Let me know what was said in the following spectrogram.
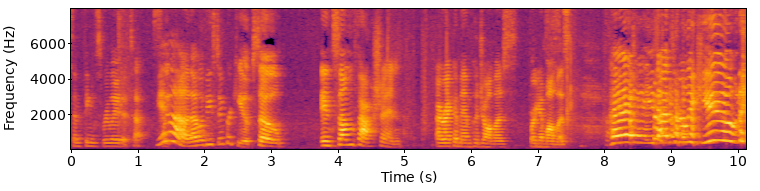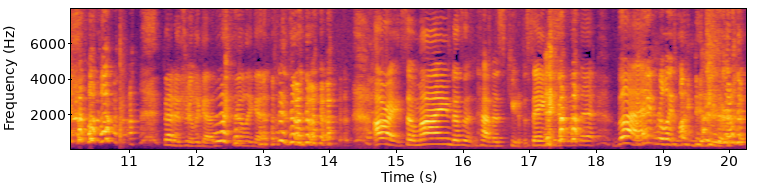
Some things related to. Yeah, that would be super cute. So, in some fashion, I recommend pajamas for your mamas. Hey, that's really cute. that is really good. Really good. All right, so mine doesn't have as cute of a saying to go with it, but I didn't realize mine did either.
